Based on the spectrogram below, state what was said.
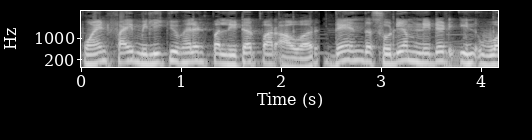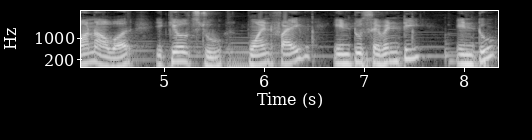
0.5 milliequivalent per liter per hour, then the sodium needed in 1 hour equals to 0.5 into 70 into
